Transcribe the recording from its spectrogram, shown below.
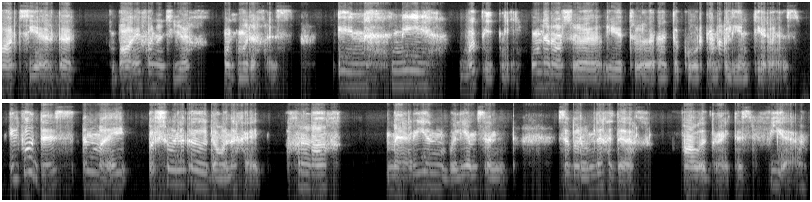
hartseer dat baie van ons jeug ontmoedig is en nie hoop het nie omdat daar so 'n tekort aan geleenthede is. Ek wil dus in my persoonlike hoedanigheid graag Marion Williamson se beroemde gedig Our Greatest Fear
